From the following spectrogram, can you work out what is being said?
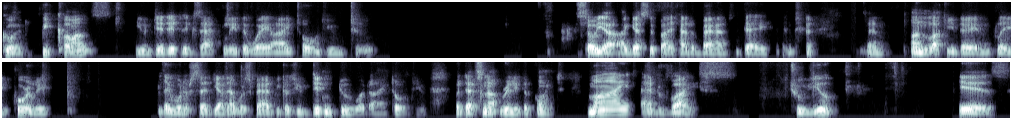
good because you did it exactly the way I told you to. So, yeah, I guess if I'd had a bad day and an unlucky day and played poorly, they would have said, yeah, that was bad because you didn't do what I told you. But that's not really the point. My advice to you is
